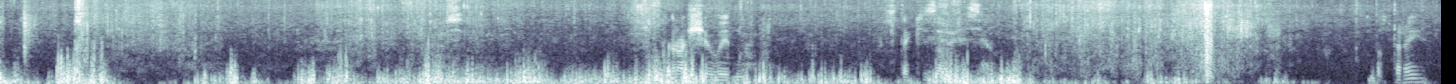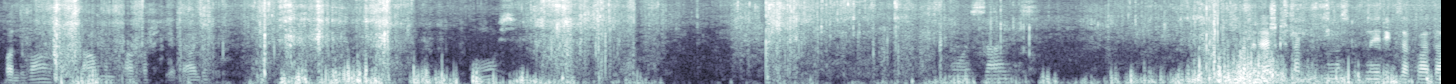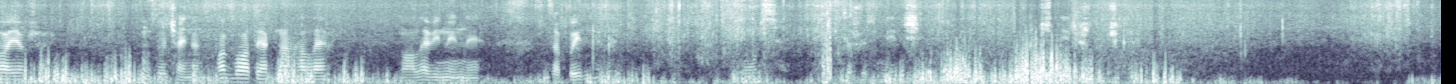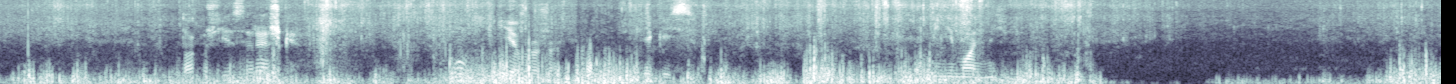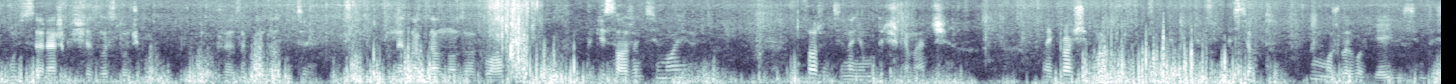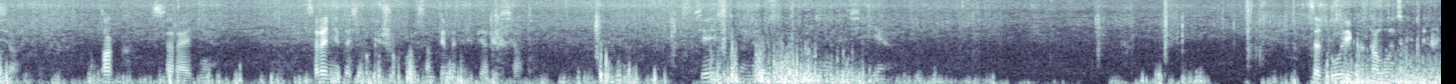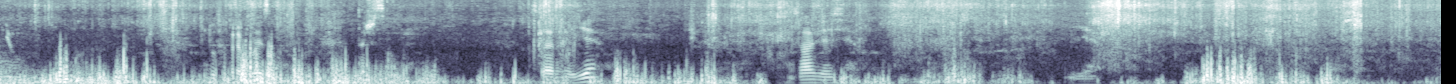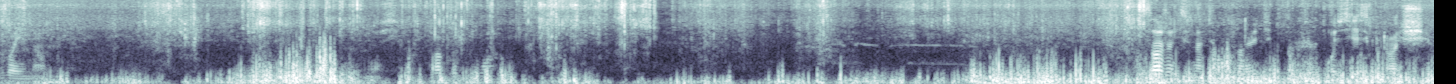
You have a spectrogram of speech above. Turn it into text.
Ось. Краще видно. Ось такі завязі. По три, по два, там також є далі. Ось. Ось завіс. Сережки так на наступний рік закладає вже. Ну, звичайно, не так багато, як на гале, ну, але він і не запильник. Ось. Це щось більше. 4 штучки. Тут також є сережки. Ну, є врожай. Якийсь мінімальний. Ось сережки ще з листочком. Вже закладати це не так давно заклав. Такі саженці має. Саженці на ньому трішки менше. Найкраще мабуть, 80, ну, можливо, є і 80. Так, середні. Середні десь поки що по сантиметрів 50. З цієї сторони ось є. Це другий каталонський Серги є. Зав'язі. Є. Ось. Війна. Ось також була. Саженці на цьому навіть ось є кращі.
